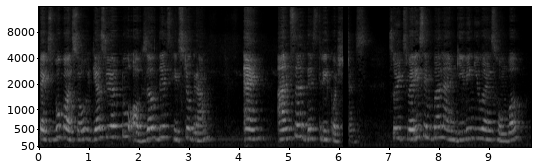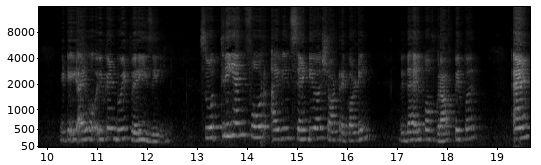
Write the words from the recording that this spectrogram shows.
textbook also. Just you have to observe this histogram and answer these three questions. So it's very simple. I am giving you as homework. It, I, you can do it very easily. So 3 and 4 I will send you a short recording with the help of graph paper. And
